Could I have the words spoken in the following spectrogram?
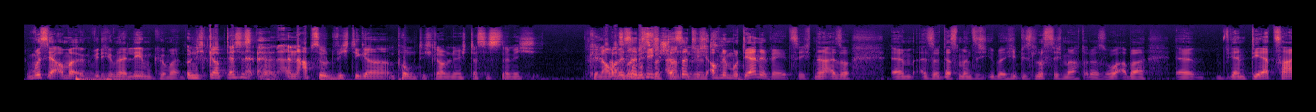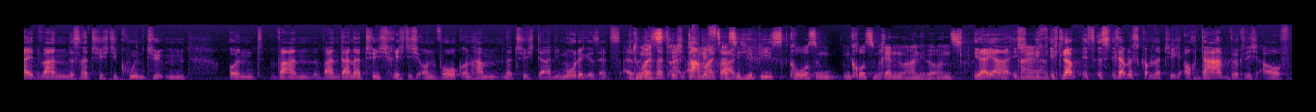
Du musst ja auch mal irgendwie dich um dein Leben kümmern. Und ich glaube, das ist ein, ein absolut wichtiger Punkt. Ich glaube nämlich, das ist nämlich genau, Aber was ist man natürlich, das ist natürlich wird. auch eine moderne Weltsicht, ne? Also, ähm, also, dass man sich über Hippies lustig macht oder so, aber äh, während der Zeit waren das natürlich die coolen Typen und waren, waren da natürlich richtig on vogue und haben natürlich da die Mode gesetzt. Also Du meinst natürlich damals, als die. Hippies groß im, in großem Rennen waren hier bei uns. Ja, ja, ich, Ah, ja, ich, ich glaube, es, es, ich glaub, es kommt natürlich auch da wirklich auf,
